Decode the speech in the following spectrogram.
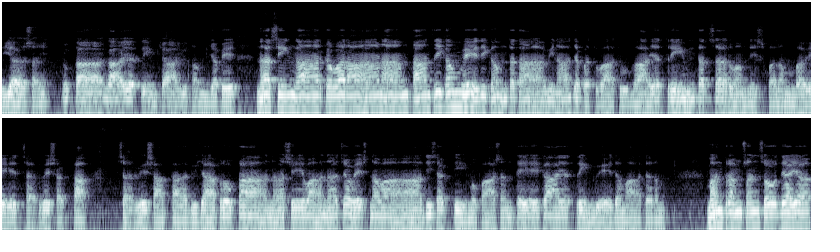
यसंयुक्ता गायत्रीं चायुतं जपेत् नरसिंहार्कवराणां तान्त्रिकं वेदिकं तथा विना जपत्वा तु गायत्रीं तत्सर्वं निष्फलं भवेत्। सर्वे शक्ता, सर्वे शाक्ता, द्विजा प्रोक्ता, न सेवा, न च वैष्णवादिशक्तिमुपासन्ते गायत्रीं वेदमातरम्। मन्त्रं संशोधय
